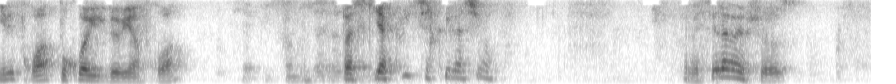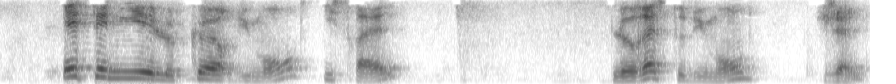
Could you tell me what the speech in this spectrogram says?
il est froid. Pourquoi il devient froid parce qu'il n'y a plus de circulation. Mais c'est la même chose. Éteignez le cœur du monde, Israël, le reste du monde gèle,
